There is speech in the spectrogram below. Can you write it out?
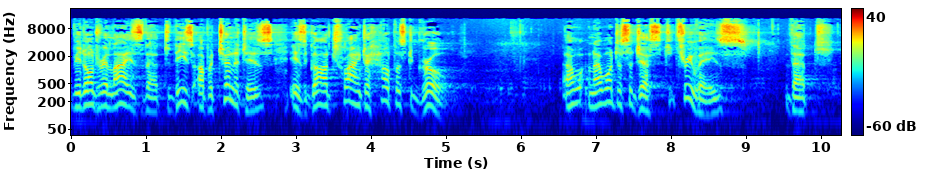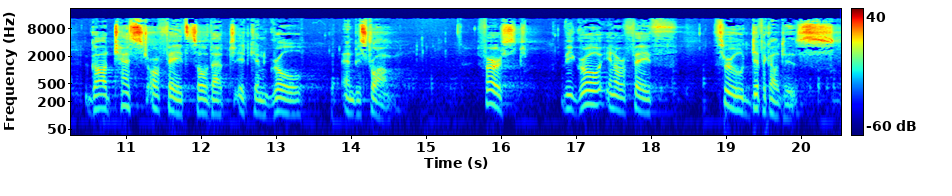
we don't realize that these opportunities is God trying to help us to grow. and I want to suggest three ways that God tests our faith so that it can grow and be strong. First, we grow in our faith through difficulties.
